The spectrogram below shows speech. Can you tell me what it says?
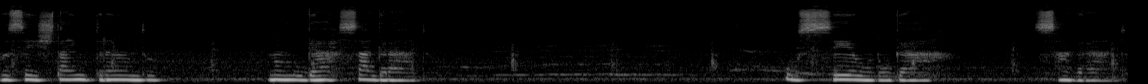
você está entrando num lugar sagrado, o seu lugar sagrado,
